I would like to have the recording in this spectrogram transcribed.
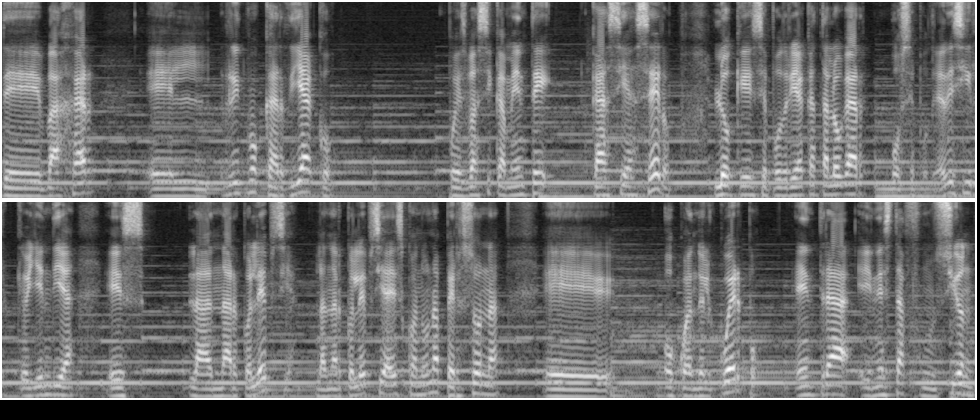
de bajar el ritmo cardíaco, pues básicamente casi a cero, lo que se podría catalogar o se podría decir que hoy en día es la narcolepsia. La narcolepsia es cuando una persona eh, o cuando el cuerpo entra en esta función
